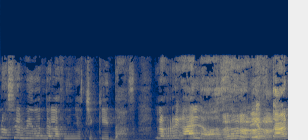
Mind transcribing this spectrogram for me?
no se olviden de las niñas chiquitas, los regalos. Ajá, ajá. están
